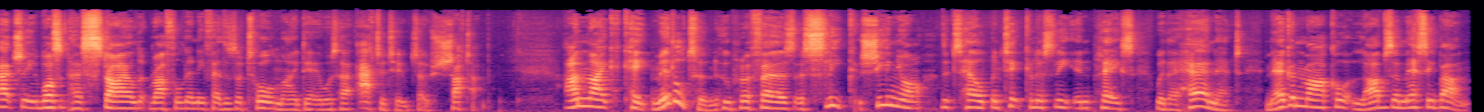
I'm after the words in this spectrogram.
actually, it wasn't her style that ruffled any feathers at all, my dear, it was her attitude, so shut up. Unlike Kate Middleton, who prefers a sleek chignon that's held meticulously in place with a hairnet, Meghan Markle loves a messy bun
